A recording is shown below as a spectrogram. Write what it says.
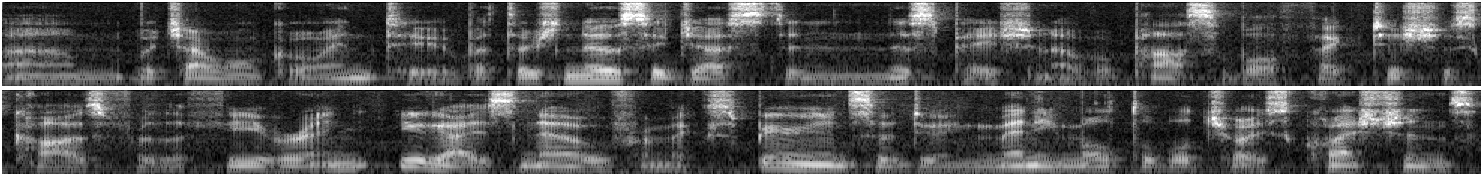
um, which I won't go into. But there's no suggestion in this patient of a possible fictitious cause for the fever. And you guys know from experience of doing many multiple choice questions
